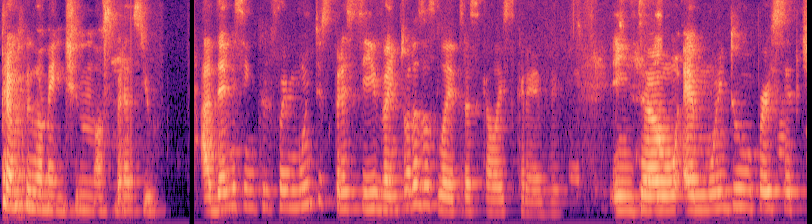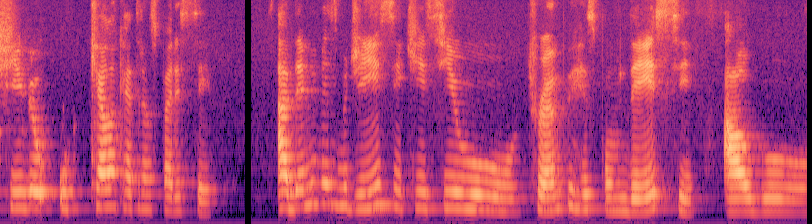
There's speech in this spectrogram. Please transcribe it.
tranquilamente no nosso Brasil. A Demi sempre foi muito expressiva em todas as letras que ela escreve. Então, é muito perceptível o que ela quer transparecer. A Demi mesmo disse que se o Trump respondesse algo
